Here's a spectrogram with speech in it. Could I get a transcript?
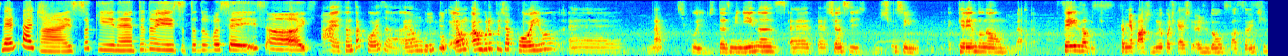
Verdade. Ah, isso aqui, né? Tudo isso, tudo vocês. Ai, Ah, é tanta coisa. É um grupo, é um, é um grupo de apoio, é, né? Tipo, das meninas, é, é a chance, tipo assim, querendo ou não, fez, a- pra minha parte do meu podcast, ajudou bastante.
